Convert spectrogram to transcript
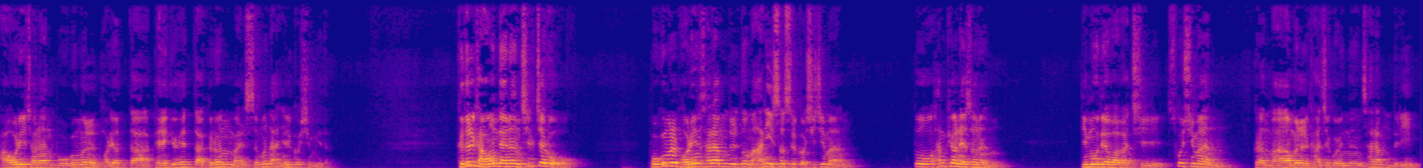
바울이 전한 복음을 버렸다, 배교했다, 그런 말씀은 아닐 것입니다. 그들 가운데는 실제로 복음을 버린 사람들도 많이 있었을 것이지만 또 한편에서는 디모데와 같이 소심한 그런 마음을 가지고 있는 사람들이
